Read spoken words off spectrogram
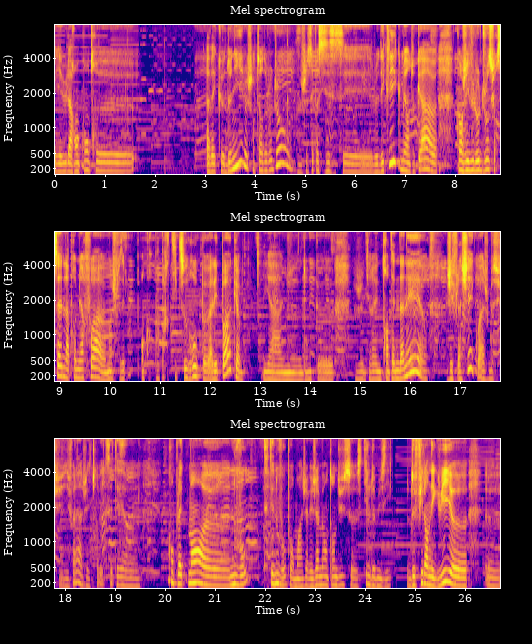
il y a eu la rencontre euh, avec Denis, le chanteur de Lojo. Je ne sais pas si c'est- le déclic, mais en tout cas, euh, quand j'ai vu Lojo sur scène la première fois, euh, moi je faisais encore pas partie de ce groupe à l'époque. Il y a une, donc, je dirais une trentaine d'années, j'ai flashé quoi. Je me suis, voilà, j'ai trouvé que c'était complètement nouveau. C'était nouveau pour moi. J'avais jamais entendu ce style de musique. De fil en aiguille, euh, euh,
